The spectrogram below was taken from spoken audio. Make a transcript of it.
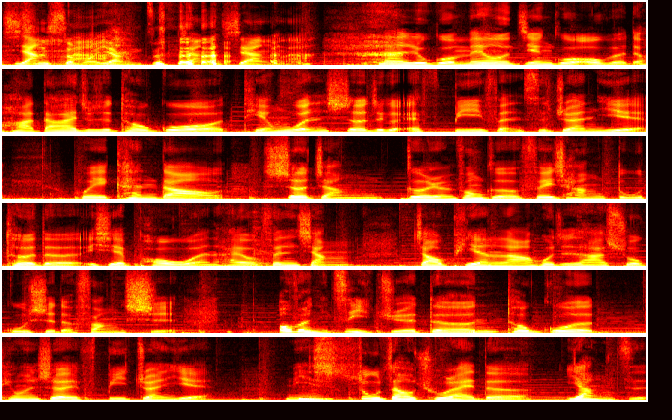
相是什么样子？长相啦。那如果没有见过 Over 的话，大概就是透过田文社这个 FB 粉丝专页。会看到社长个人风格非常独特的一些 po 文，还有分享照片啦，或者是他说故事的方式。Over，你自己觉得透过天文社 FB 专业，你塑造出来的样子，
